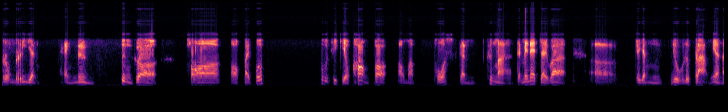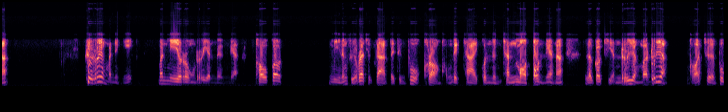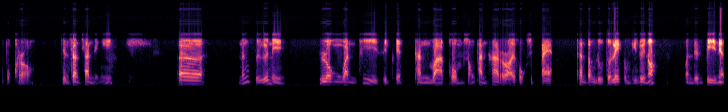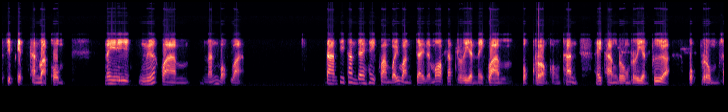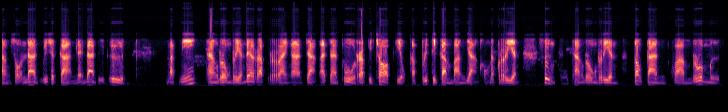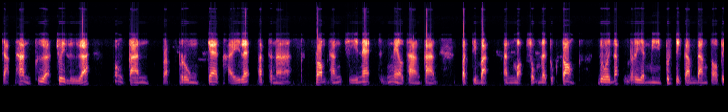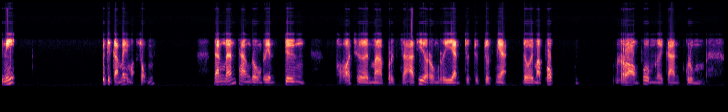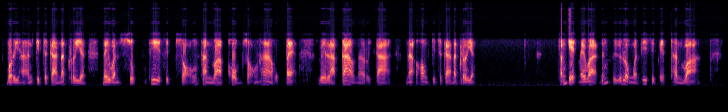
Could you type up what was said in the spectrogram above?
โรงเรียนแห่งหนึ่ง ซึ่งก็พอออกไปปุ๊บ ผู้ที่เกี่ยวข้องก็เอามาโพสต์กันขึ้นมา แต่ไม่แน่ใจว่าจะยังอยู่หรือเปล่าเนี่ยนะ คือเรื่องมันอย่างนี้ มันมีโรงเรียนหนึ่งเนี่ยเขาก็มีหนังสือราชการไปถึงผู้ปกครองของเด็กชายคนหนึ่งชั้นมต้นเนี่ยนะแล้วก็เขียนเรื่องมาเรื่องขอเชิญผู้ปกครอง เขียนสั้น ๆ อย่างนี้ เออหนังสือนี่ ลงวันที่ 11 ธันวาคม 2568 ท่านต้องดูตัวเลขตรงนี้ด้วยเนาะ วันเดือนปีเนี่ย 11 ธันวาคม ในเนื้อความนั้นบอกว่า ตามที่ท่านได้ให้ความไว้วางใจและมอบนักเรียนในความปกครองของท่าน ให้ทางโรงเรียนเพื่ออบรมสั่งสอนด้านวิชาการและด้านอื่นๆ บัดนี้ทางโรงเรียนได้รับรายงานจากอาจารย์ผู้รับผิดชอบเกี่ยวกับพฤติกรรมบางอย่างของนักเรียน ซึ่งทางโรงเรียนต้องการความร่วมมือจากท่านเพื่อช่วยเหลือ ป้องกันปรับปรุง แก้ไขและพัฒนา พร้อมทั้งชี้แนะถึงแนวทางการปฏิบัติอันเหมาะสมและถูกต้อง โดยนักเรียนมีพฤติกรรมดังต่อไปนี้ พฤติกรรมไม่เหมาะสม ดังนั้นทางโรงเรียนจึงขอเชิญมาปรึกษาที่โรงเรียนจุดๆๆเนี่ย โดยมาพบรองผู้อำนวยการกลุ่มบริหารกิจการนักเรียน ในวันศุกร์ที่ 12 ธันวาคม 2568 เวลา 9 นาฬิกาณห้องกิจการนักเรียน สังเกตไหมว่าหนังสือลงวันที่ 11 ธันวา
